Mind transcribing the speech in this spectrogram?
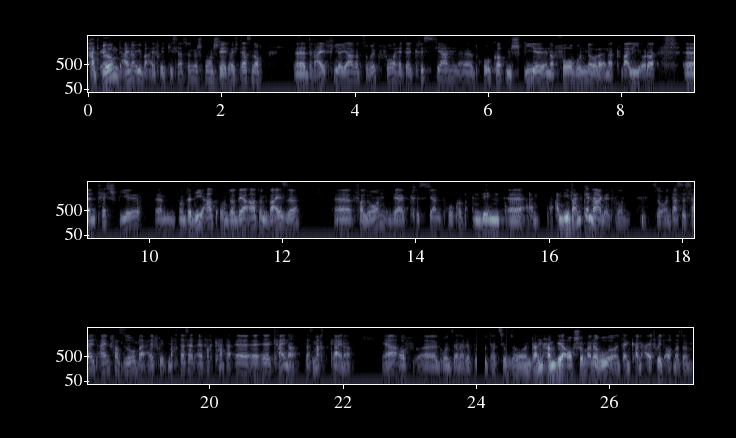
Hat irgendeiner über Alfred Gislason gesprochen? Stellt euch das noch äh, drei, vier Jahre zurück vor, hätte Christian äh, Prokop ein Spiel in der Vorrunde oder in der Quali oder äh, ein Testspiel ähm, unter, die Art, unter der Art und Weise äh, verloren, der Christian Prokop an, den, äh, an, an, die Wand genagelt worden. So, und das ist halt einfach so, bei Alfred macht das halt einfach äh, äh, keiner. Das macht keiner. Ja, aufgrund seiner Reputation so. Und dann haben wir auch schon mal eine Ruhe. Und dann kann Alfred auch mal so, ein,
